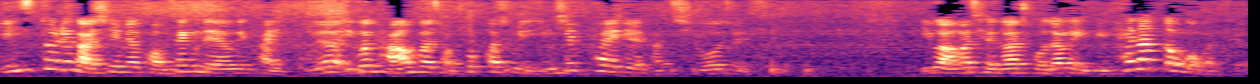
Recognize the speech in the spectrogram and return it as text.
인스톨에 가시면 검색 내용이 다 있고요. 이건 다음번에 접속하시면 임시 파일이 다 지워져 있어요. 이거 아마 제가 저장을 이미 해놨던 것 같아요.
